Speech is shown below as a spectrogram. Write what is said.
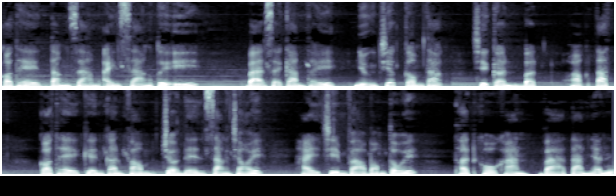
có thể tăng giảm ánh sáng tùy ý, bạn sẽ cảm thấy những chiếc công tắc chỉ cần bật hoặc tắt có thể khiến căn phòng trở nên sáng chói hay chìm vào bóng tối, thật khô khan và tàn nhẫn.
